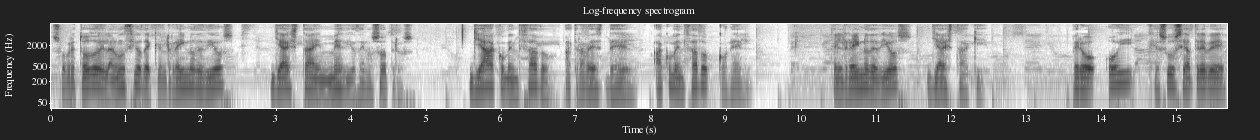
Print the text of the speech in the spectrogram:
Sobre todo el anuncio de que el reino de Dios ya está en medio de nosotros. Ya ha comenzado a través de Él, ha comenzado con Él. El reino de Dios ya está aquí. Pero hoy Jesús se atreve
